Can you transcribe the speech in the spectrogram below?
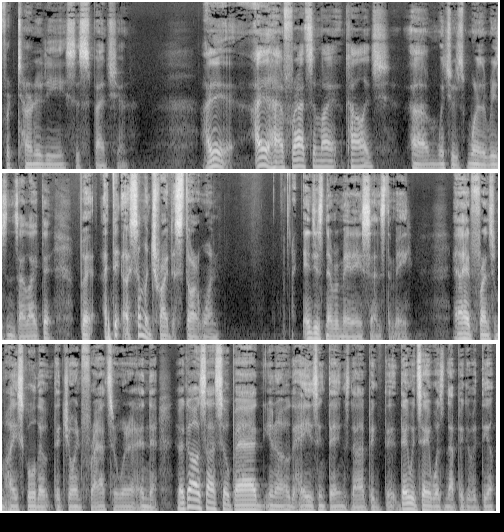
fraternity suspension. I didn't, I didn't have frats in my college, um, which was one of the reasons I liked it. But I think uh, someone tried to start one. It just never made any sense to me. And I had friends from high school that, that joined frats or whatever, and they're like, "Oh, it's not so bad," you know. The hazing thing's not a big. They would say it wasn't that big of a deal.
